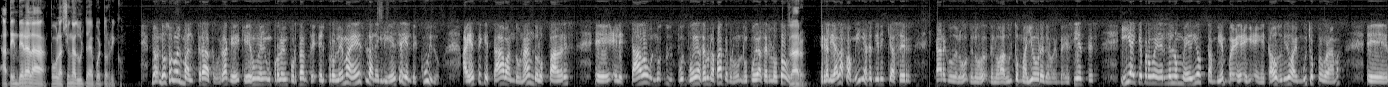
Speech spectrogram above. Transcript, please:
atender a la población adulta de Puerto Rico? No, no solo el maltrato, ¿verdad? Que, es un, problema importante. El problema es la negligencia y el descuido. Hay gente que está abandonando a los padres. Eh, el Estado no, puede hacer una parte, pero no puede hacerlo todo. Claro. En realidad las familias se tienen que hacer cargo de, de, los adultos mayores, de los envejecientes, y hay que proveerles los medios también. Pues, en, Estados Unidos hay muchos programas, eh,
